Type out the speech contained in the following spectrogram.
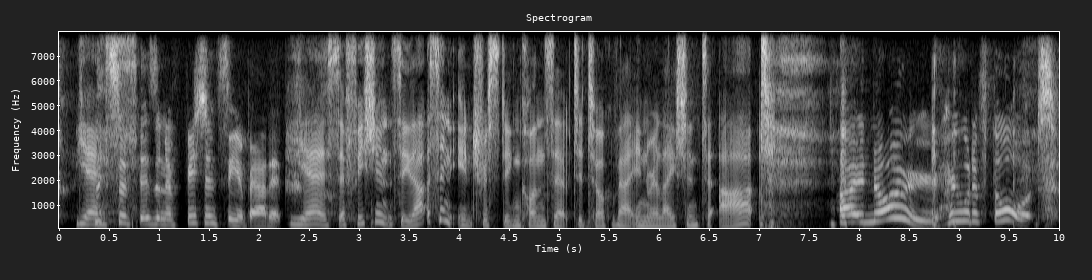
yes. There's an efficiency about it. Yes, efficiency. That's an interesting concept to talk about in relation to art. I know. Who would have thought?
